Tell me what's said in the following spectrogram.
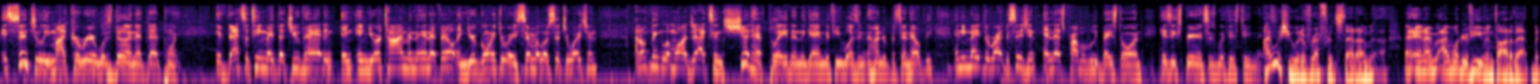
essentially my career was done at that point. If that's a teammate that you've had in, in, in your time in the NFL and you're going through a similar situation, I don't think Lamar Jackson should have played in the game if he wasn't 100% healthy, and he made the right decision, and that's probably based on his experiences with his teammates. I wish you would have referenced that on, uh, and I, I wonder if he even thought of that. But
